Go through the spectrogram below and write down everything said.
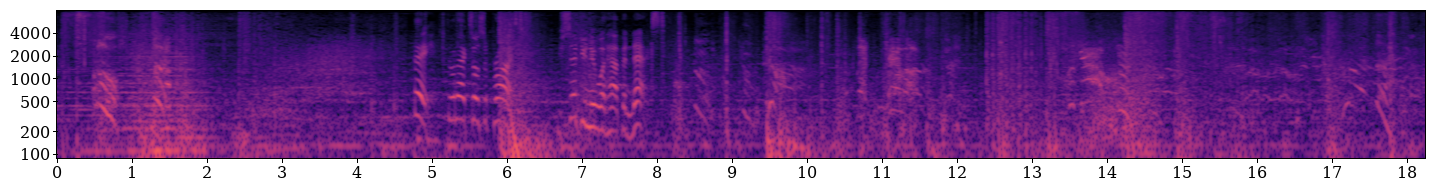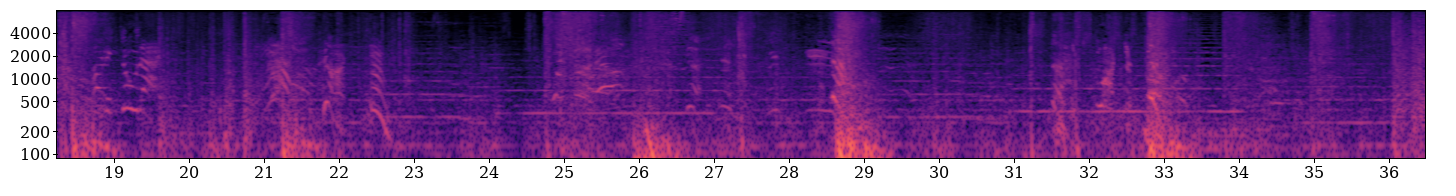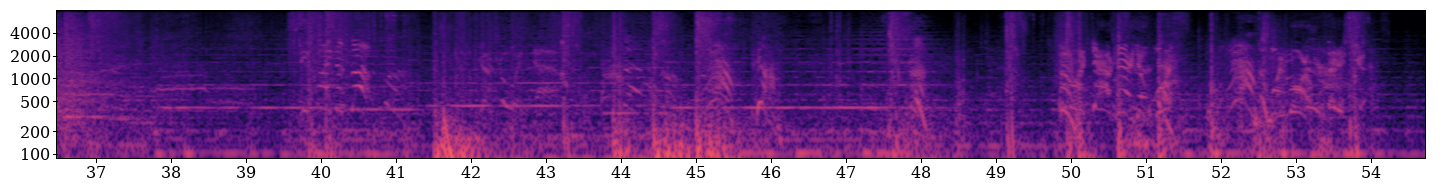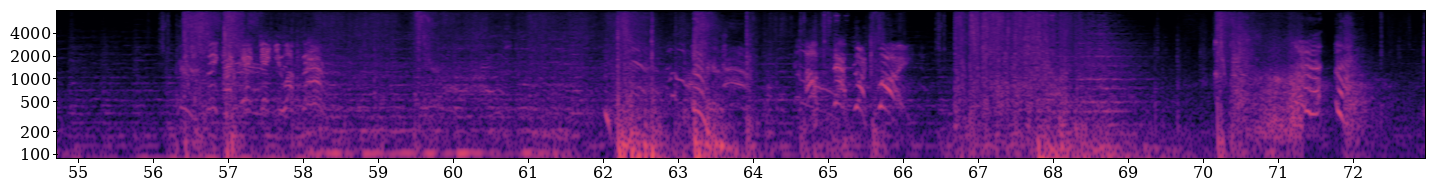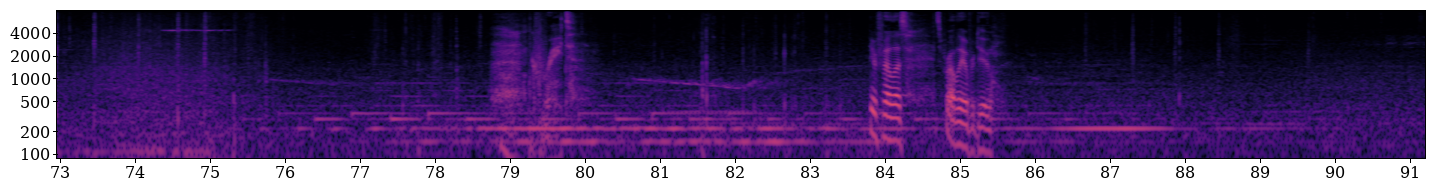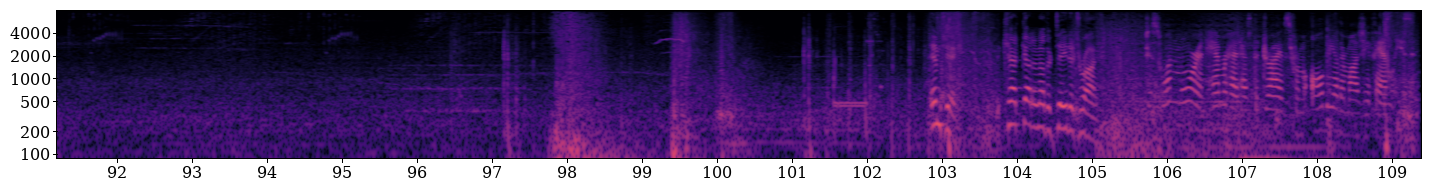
Hey, don't act so surprised. You said you knew what happened next. How'd he do that? What the hell? Squash this One more will finish you! Think I can't get you up there? I'll snap your spine! Here, fellas. It's probably overdue. MJ, the cat got another data drive. Just one more, and Hammerhead has the drives from all the other Maggia families.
